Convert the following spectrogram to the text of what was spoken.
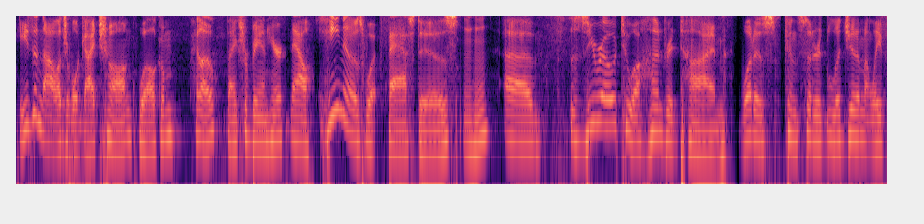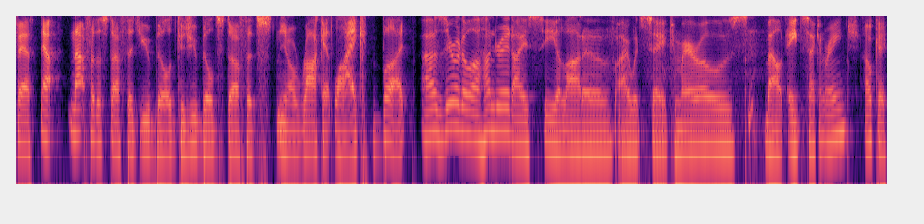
he's a knowledgeable guy. Chong, welcome. Hello. Thanks for being here. Now, he knows what fast is. Mm-hmm. Uh, zero to a hundred time. What is considered legitimately fast? Now, not for the stuff that you build, because you build stuff that's you know rocket like, but Uh, zero to a 100, I see a lot of, I would say, Camaros, about eight second range. Okay.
